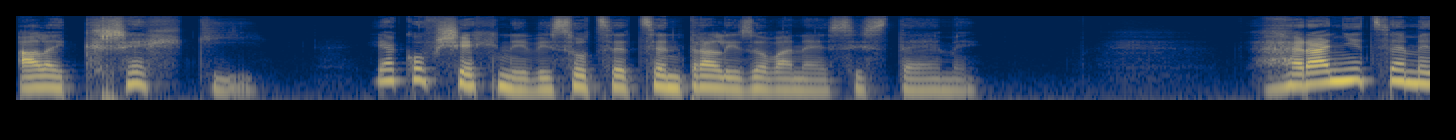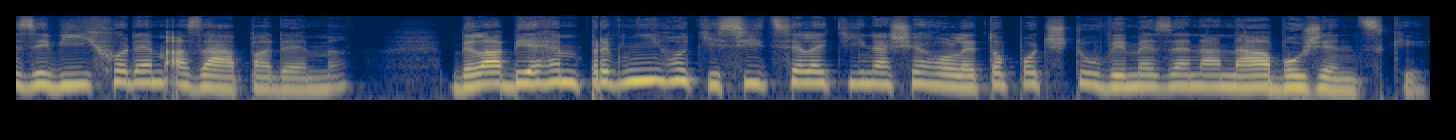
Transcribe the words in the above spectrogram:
ale křehký, jako všechny vysoce centralizované systémy. Hranice mezi východem a západem byla během prvního tisíciletí našeho letopočtu vymezena nábožensky,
